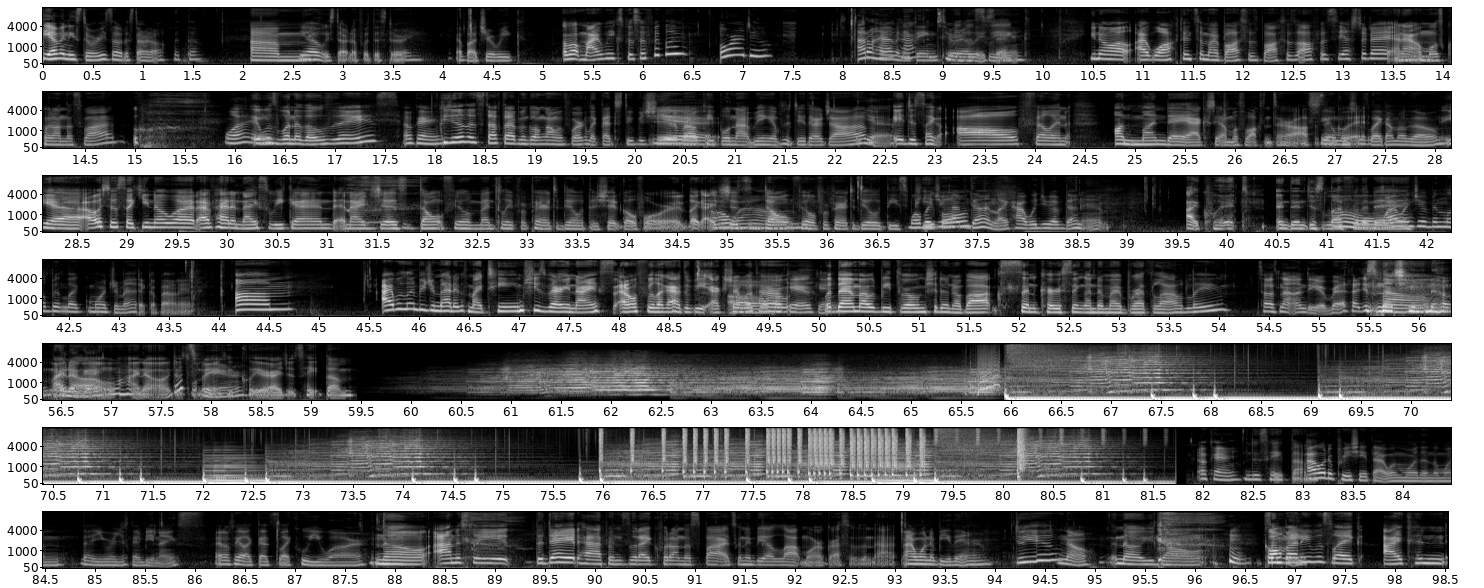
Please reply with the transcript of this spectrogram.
Do you have any stories though to start off with though? Um, Yeah, we start off with a story about your week. About my week specifically? Or I do. I don't have What anything happened to, really say. week? You know, I walked into my boss's boss's office yesterday, and I Mhm. almost quit on the spot. Why? It was one of those days. okay. Cause you know the stuff that I've been going on with work, like that stupid shit about people not being able to do their job. Yeah. It just like all fell in. On Monday, actually, I almost walked into her office She and almost quit. was like, "I'm gonna go." yeah, I was just like, you know what? I've had a nice weekend, and I just don't feel mentally prepared to deal with this shit. Go forward, like I Oh, just wow. don't feel prepared to deal with these people. What people. would you have done? Like, how would you have done it? I quit and then just left oh, for the day. why wouldn't you have been a little bit like more dramatic about it? Um, I was gonna be dramatic with my team. She's very nice. I don't feel like I have to be extra with Oh, her. Okay, okay. With them, I would be throwing shit in a box and cursing under my breath loudly. So it's not under your breath. I just no, want you to know. I know, okay. I know. I just That's want to make fair. it clear. I just hate them. Okay. Just hate them. I would appreciate that one more than the one that you were just gonna be nice. I don't feel like that's like who you are. no, honestly, the day it happens that I quit on the spot, it's gonna be a lot more aggressive than that. I want to be there. Do you? No. No, you don't. Somebody me. was like, I couldn't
